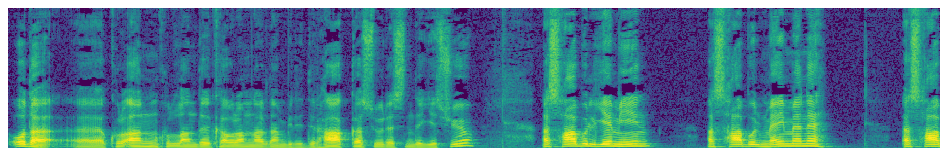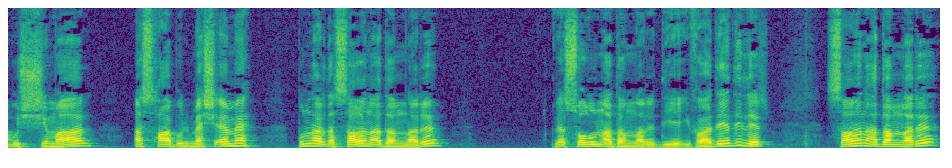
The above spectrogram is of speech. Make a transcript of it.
O da e, Kur'an'ın kullandığı kavramlardan biridir. Hakka suresinde geçiyor. Ashabul yemin, ashabul meymene, ashabul şimal, ashabul meş'eme. Bunlar da sağın adamları ve solun adamları diye ifade edilir. Sağın adamları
